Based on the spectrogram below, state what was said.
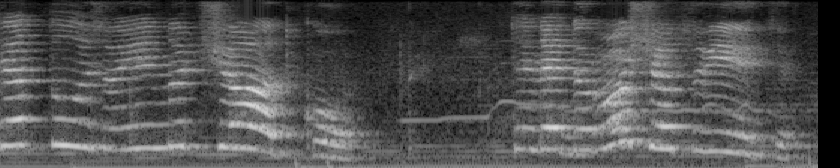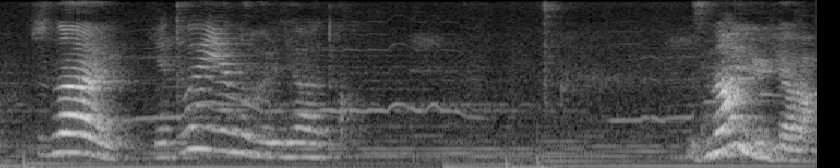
рятуй своє ночатко. Ти найдорожча у світі. Знай, я твоє наглядко. Знаю я,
